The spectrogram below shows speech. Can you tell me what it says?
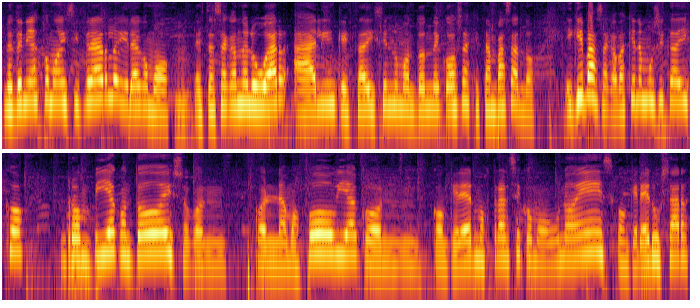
No tenías cómo descifrarlo y era como, Mm. le estás sacando lugar a alguien que está diciendo un montón de cosas que están pasando. ¿Y qué pasa? Capaz que la música disco rompía con todo eso, con, con la homofobia, con, con querer mostrarse como uno es, con querer usar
